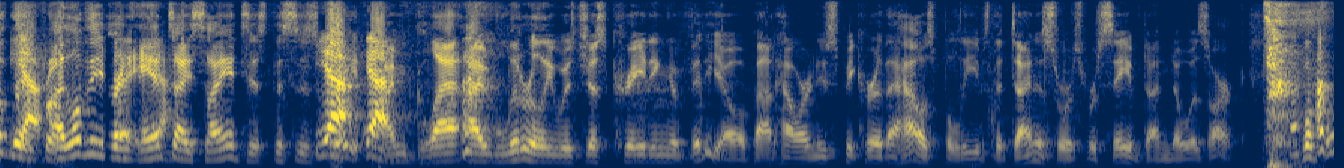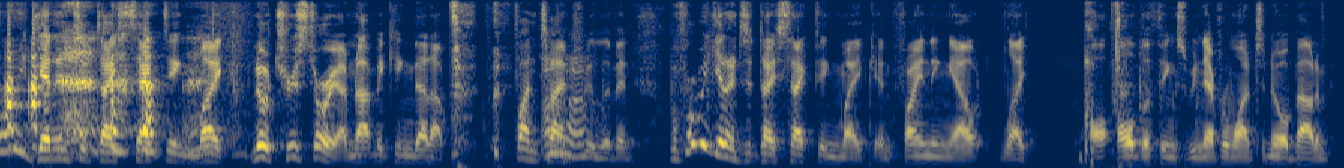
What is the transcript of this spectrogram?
love that. Yeah. I love that you're an anti-scientist. This is yeah, great. Yes. I'm glad. I literally was just creating a video about how our new Speaker of the House believes that dinosaurs were saved on Noah's Ark. Before we get into dissecting Mike, no, true story. I'm not making that up. Fun times mm-hmm. we live in. Before we get into dissecting Mike and finding out like all, all the things we never wanted to know about him,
